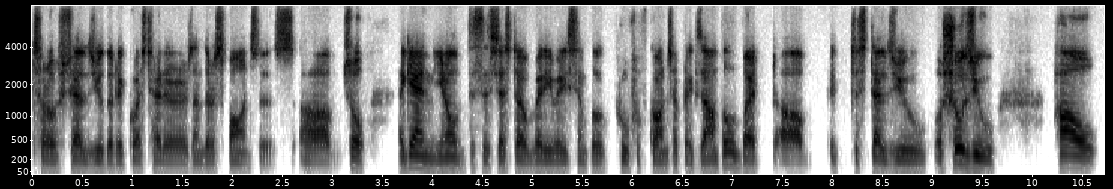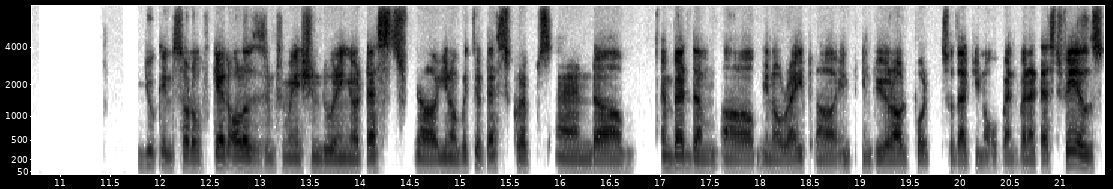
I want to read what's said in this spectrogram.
sort of shells you the request headers and the responses. so again, you know, this is just a very, very simple proof of concept example, but it just tells you or shows you how you can sort of get all of this information during your tests, uh, you know, with your test scripts and uh, embed them, uh, you know, right uh, in, into your output so that, you know, when, when a test fails,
